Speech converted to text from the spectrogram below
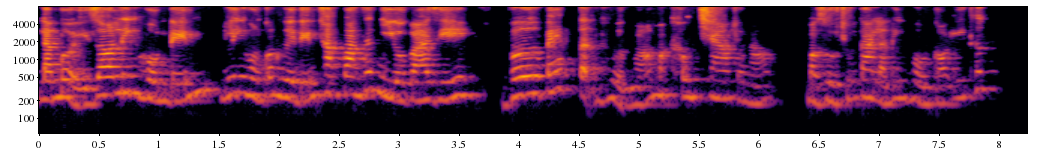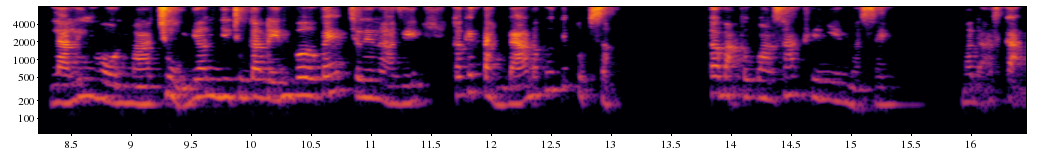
Là bởi do linh hồn đến, linh hồn con người đến tham quan rất nhiều và gì? Vơ vét, tận hưởng nó mà không trao cho nó. Mặc dù chúng ta là linh hồn có ý thức, là linh hồn mà chủ nhân, nhưng chúng ta đến vơ vét, cho nên là gì? Các cái tảng đá nó cứ tiếp tục sập. Các bạn cứ quan sát thiên nhiên mà xem nó đã cạn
